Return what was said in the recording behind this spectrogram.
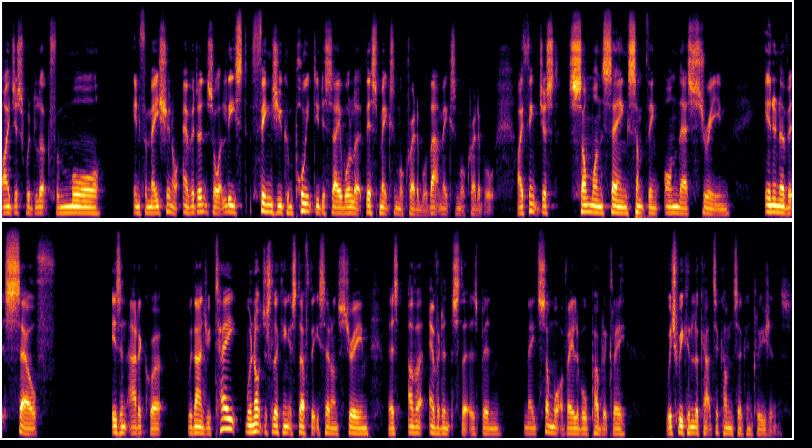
I just would look for more information or evidence, or at least things you can point to to say, well, look, this makes them more credible, that makes them more credible. I think just someone saying something on their stream in and of itself isn't adequate. With Andrew Tate, we're not just looking at stuff that he said on stream. There's other evidence that has been made somewhat available publicly, which we can look at to come to conclusions.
